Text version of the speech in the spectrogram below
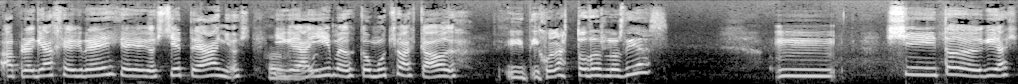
aprendí ajedrez desde los siete años y de ahí me gustó mucho hasta ahora. ¿Y, y juegas todos los días? Mm, sí, todos los días.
